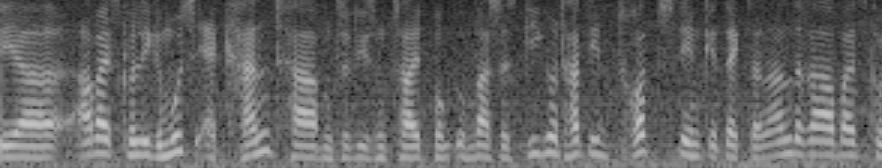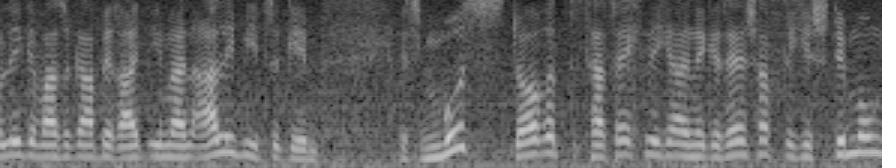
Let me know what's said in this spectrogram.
Der Arbeitskollege muss erkannt haben zu diesem Zeitpunkt, um was es ging und hat ihn trotzdem gedeckt. Ein anderer Arbeitskollege war sogar bereit, ihm ein Alibi zu geben. Es muss dort tatsächlich eine gesellschaftliche Stimmung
